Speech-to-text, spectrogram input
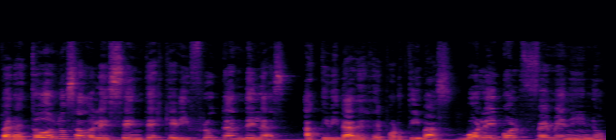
Para todos los adolescentes que disfrutan de las actividades deportivas. Voleibol femenino.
